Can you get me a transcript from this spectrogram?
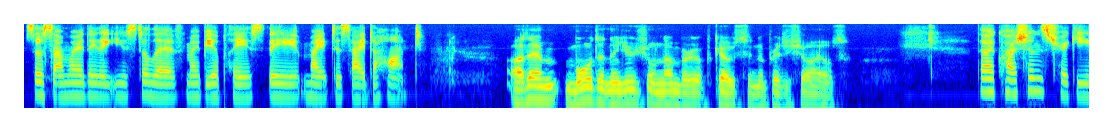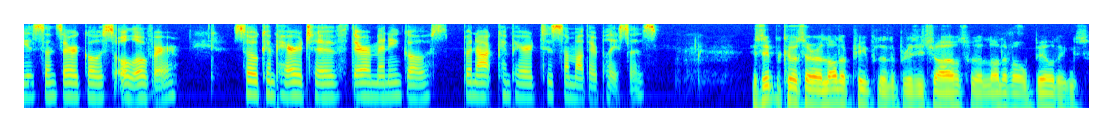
So somewhere they used to live might be a place they might decide to haunt. Are there more than the usual number of ghosts in the British Isles? That question's tricky since there are ghosts all over. So comparative, there are many ghosts, but not compared to some other places. Is it because there are a lot of people in the British Isles with a lot of old buildings?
